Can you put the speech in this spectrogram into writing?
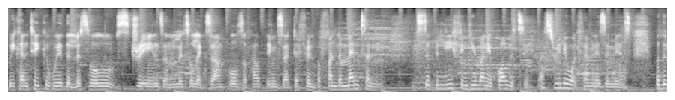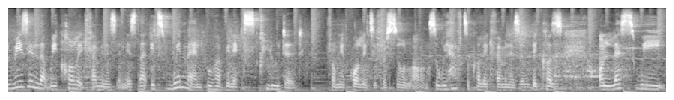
we can take away the little strains and little examples of how things are different. But fundamentally, it's the belief in human equality. That's really what feminism is. But the reason that we call it feminism is that it's women who have been excluded from equality for so long. So we have to call it feminism because unless we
